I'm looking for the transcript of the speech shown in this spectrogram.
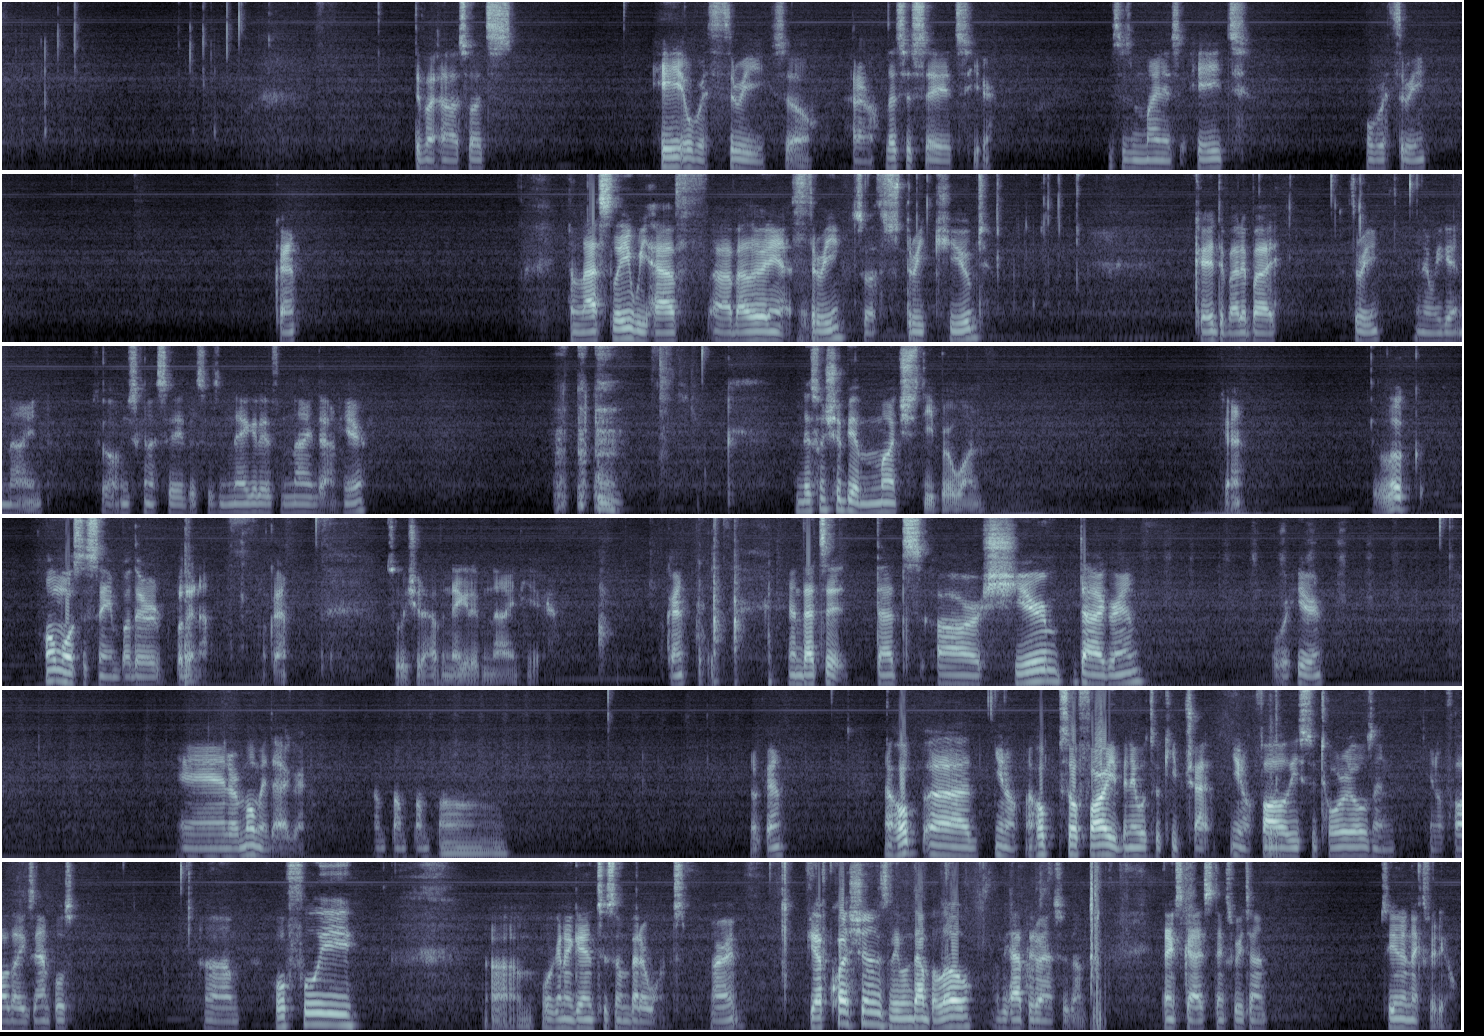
Divide, uh, so it's 8 over 3, so I don't know, let's just say it's here. This is minus 8 over 3. Okay. And lastly, we have uh, evaluating at 3, so it's 3 cubed. Okay, divided by 3, and then we get 9. So I'm just going to say this is negative 9 down here. and this one should be a much steeper one. Okay. They look almost the same, but they're but they're not. Okay. So we should have a negative 9 here. Okay? And that's it. That's our shear diagram over here. And our moment diagram. Bum, bum, bum. Okay. I hope uh, you know. I hope so far you've been able to keep track. You know, follow these tutorials and you know follow the examples. Um, hopefully, um, we're gonna get into some better ones. All right. If you have questions, leave them down below. I'll be happy to answer them. Thanks, guys. Thanks for your time. See you in the next video.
